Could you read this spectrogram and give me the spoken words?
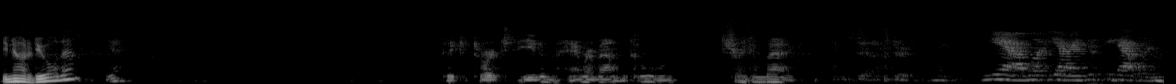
You know how to do all that? Yeah. Take a torch, heat them, hammer them out, and cool them. Shrink them back. Yeah, well, yeah, I did see that one.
